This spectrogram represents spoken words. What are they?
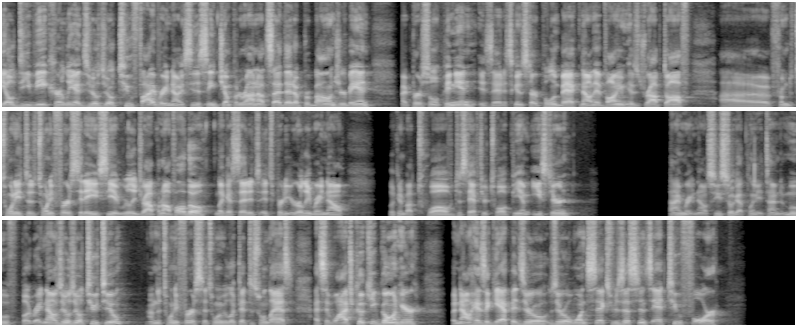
LDV currently at 0025 right now. You see this thing jumping around outside that upper Bollinger Band. My personal opinion is that it's going to start pulling back now. That volume has dropped off uh, from the 20th to the 21st today. You see it really dropping off. Although, like I said, it's it's pretty early right now. Looking about 12, just after 12 p.m. Eastern time right now. So you still got plenty of time to move. But right now, 0022 on the 21st. That's when we looked at this one last. I said, watch, could keep going here but now has a gap at 0016, resistance at 24,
